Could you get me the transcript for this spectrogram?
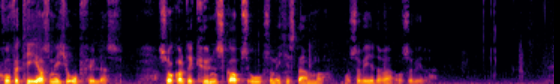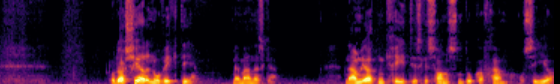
Profetier som ikke oppfylles, såkalte kunnskapsord som ikke stemmer, osv., osv. Og da skjer det noe viktig med mennesket. Nemlig at den kritiske sansen dukker frem og sier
